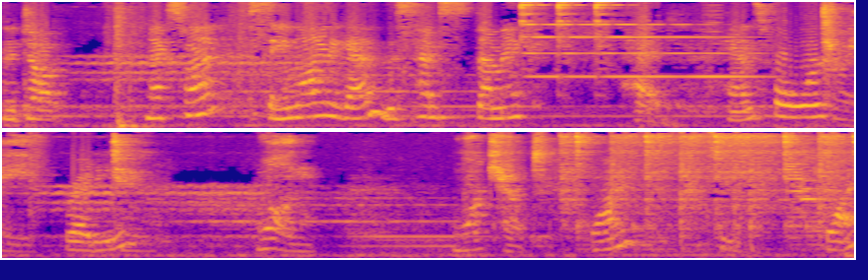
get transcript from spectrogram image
Good job. Next one, same line again, this time stomach, head. Hands forward. Three. Ready. Two. One. Workout. One, two. One,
